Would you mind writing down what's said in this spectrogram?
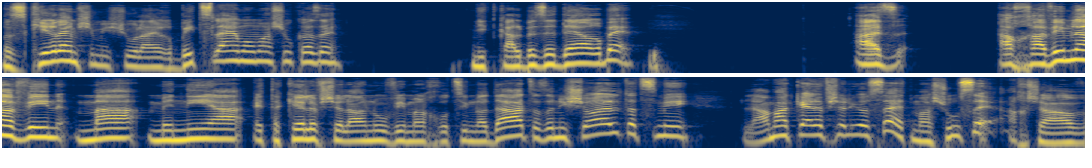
מזכיר להם שמישהו אולי הרביץ להם או משהו כזה. נתקל בזה די הרבה. אז אנחנו חייבים להבין מה מניע את הכלב שלנו, ואם אנחנו רוצים לדעת, אז אני שואל את עצמי, למה הכלב שלי עושה את מה שהוא עושה? עכשיו,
